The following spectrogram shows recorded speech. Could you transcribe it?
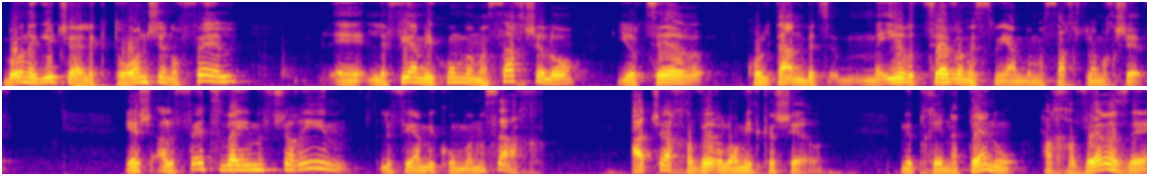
בואו נגיד שהאלקטרון שנופל, אה, לפי המיקום במסך שלו, יוצר קולטן, בצ... מאיר צבע מסוים במסך של המחשב. יש אלפי צבעים אפשריים לפי המיקום במסך. עד שהחבר לא מתקשר, מבחינתנו, החבר הזה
